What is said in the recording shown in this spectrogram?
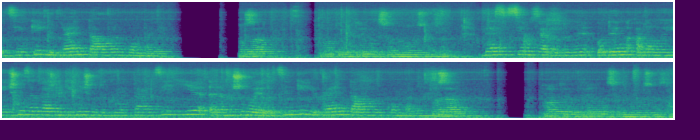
оцінки Ukraine Tower Company. Хто за? Проти утрималися одноголосно за. 10.71. Аналогічно затвердження технічної документації е, грошової оцінки Ukraine Tower Company. Хто за? Проти утрималися одноголосно за.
